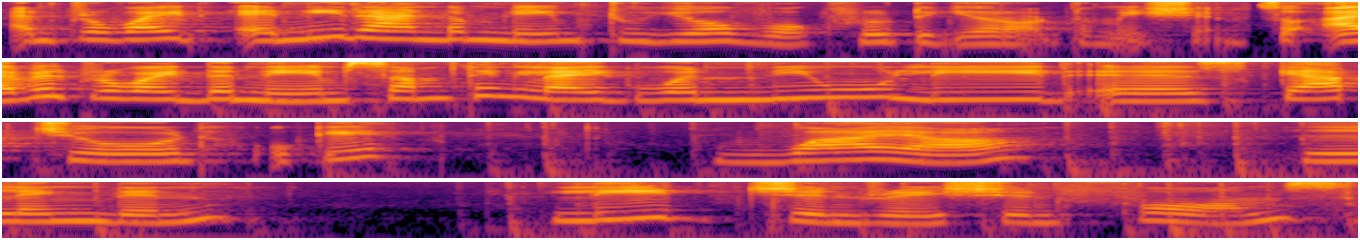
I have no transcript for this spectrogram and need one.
and provide any random name to your workflow to your automation. So I will provide the name something like when new lead is captured okay via linkedin lead generation forms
